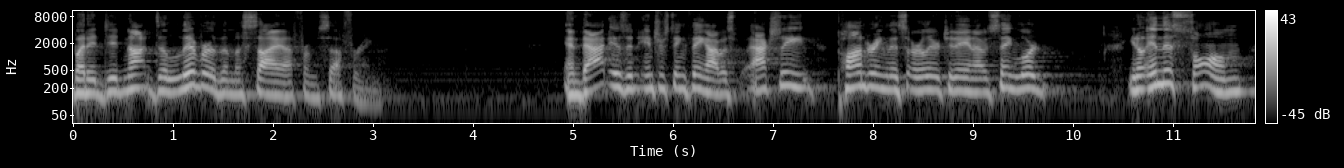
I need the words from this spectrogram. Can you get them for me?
but it did not deliver the Messiah from suffering. And that is an interesting thing. I was actually pondering this earlier today, and I was saying, Lord, you know, in this psalm,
